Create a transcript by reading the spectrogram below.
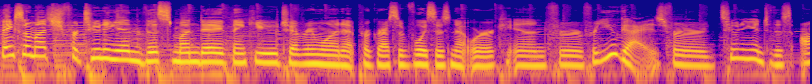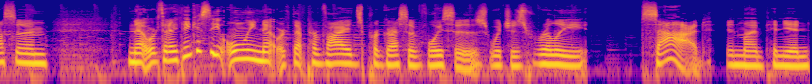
Thanks so much for tuning in this Monday. Thank you to everyone at Progressive Voices Network and for, for you guys for tuning into this awesome network that I think is the only network that provides progressive voices, which is really sad, in my opinion.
